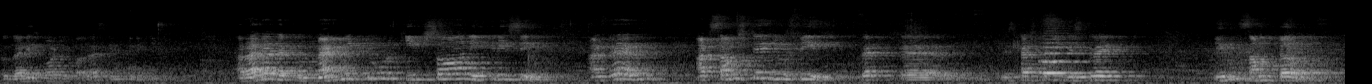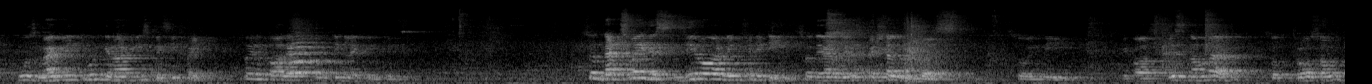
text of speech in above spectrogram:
So that is what we call as infinity. Rather, that magnitude keeps on increasing, and then at some stage you feel that uh, this has to be described in some term whose magnitude cannot be specified. So you call it something like infinity. So that's why this zero and infinity, so they are very special numbers. So in the because this number so throws out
